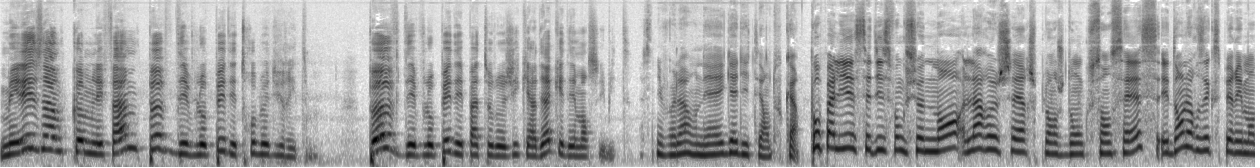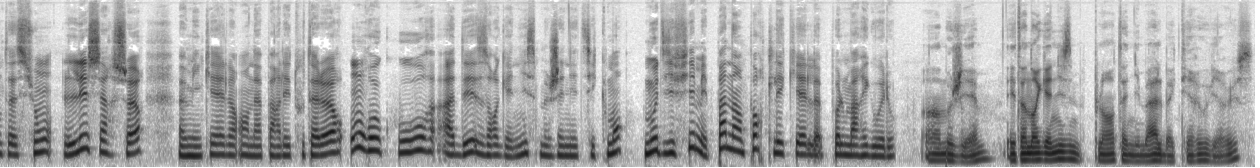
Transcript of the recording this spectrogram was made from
Mais les hommes comme les femmes peuvent développer des troubles du rythme peuvent développer des pathologies cardiaques et des morts subites. À ce niveau-là, on est à égalité en tout cas. Pour pallier ces dysfonctionnements, la recherche planche donc sans cesse et dans leurs expérimentations, les chercheurs, euh, en a parlé tout à l'heure, ont recours à des organismes génétiquement modifiés, mais pas n'importe lesquels, Paul-Marie Gouello un OGM, est un organisme, plante, animal, bactérie ou virus,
